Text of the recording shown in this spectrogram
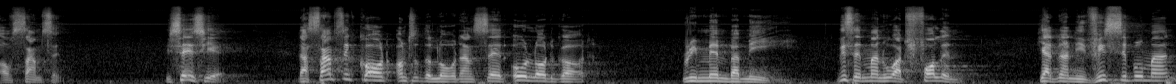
of Samson. He says here that Samson called unto the Lord and said, O Lord God, remember me. This is a man who had fallen. He had been an invincible man,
